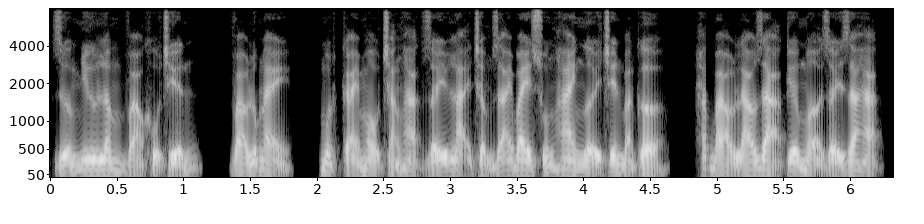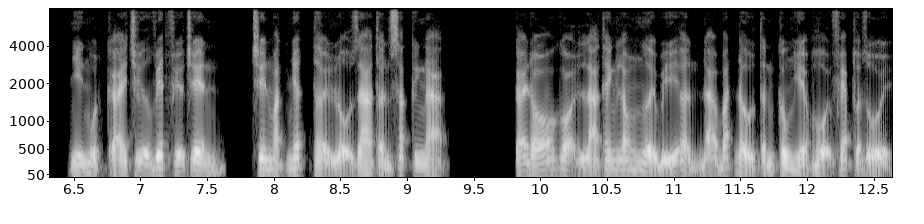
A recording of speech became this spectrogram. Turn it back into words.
dường như lâm vào khẩu chiến. Vào lúc này một cái màu trắng hạt giấy lại chậm rãi bay xuống hai người trên bàn cờ hắc bảo lão giả kia mở giấy ra hạt, nhìn một cái chữ viết phía trên trên mặt nhất thời lộ ra thần sắc kinh ngạc. Cái đó gọi là thanh long người bí ẩn đã bắt đầu tấn công hiệp hội phép thuật rồi.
